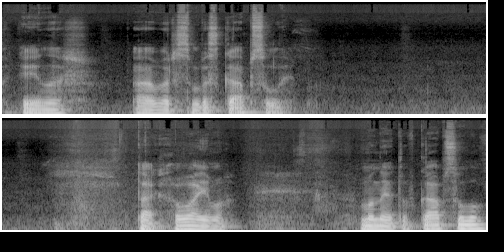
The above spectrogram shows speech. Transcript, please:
Такий наш аверс без капсули. Так, ховаємо монету в капсулу.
